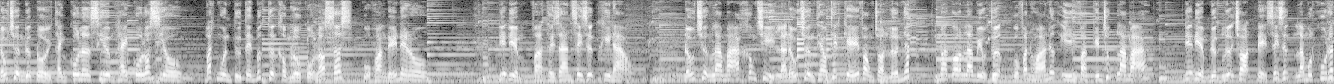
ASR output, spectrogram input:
đấu trường được đổi thành Colosseum hay Colossio, bắt nguồn từ tên bức tượng khổng lồ Colossus của hoàng đế Nero. Địa điểm và thời gian xây dựng khi nào Đấu trường La Mã không chỉ là đấu trường theo thiết kế vòng tròn lớn nhất, mà còn là biểu tượng của văn hóa nước Ý và kiến trúc La Mã. Địa điểm được lựa chọn để xây dựng là một khu đất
